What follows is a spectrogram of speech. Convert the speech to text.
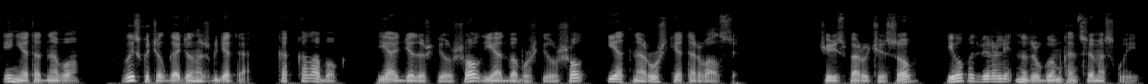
и нет одного. Выскочил гаденыш где-то, как колобок. Я от дедушки ушел, я от бабушки ушел и от наружки оторвался. Через пару часов его подбирали на другом конце Москвы.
